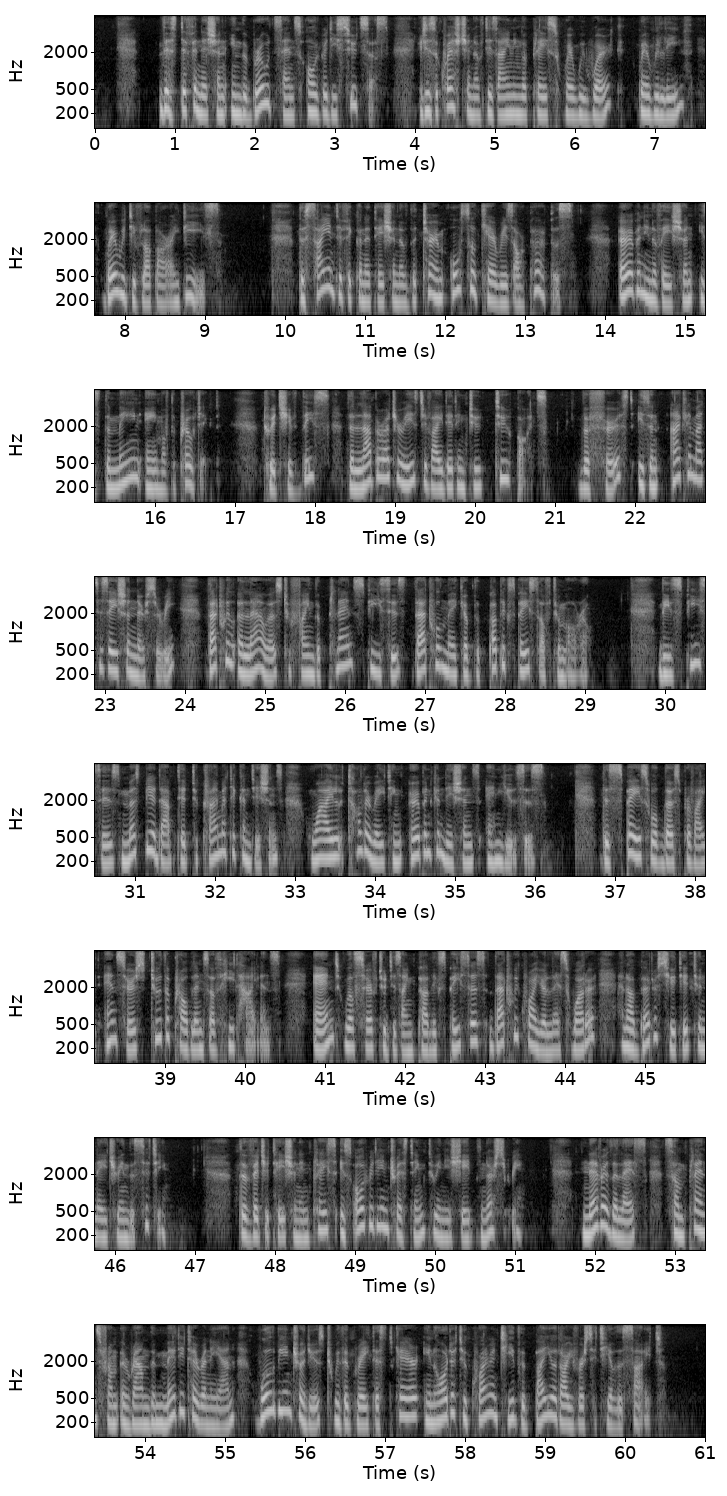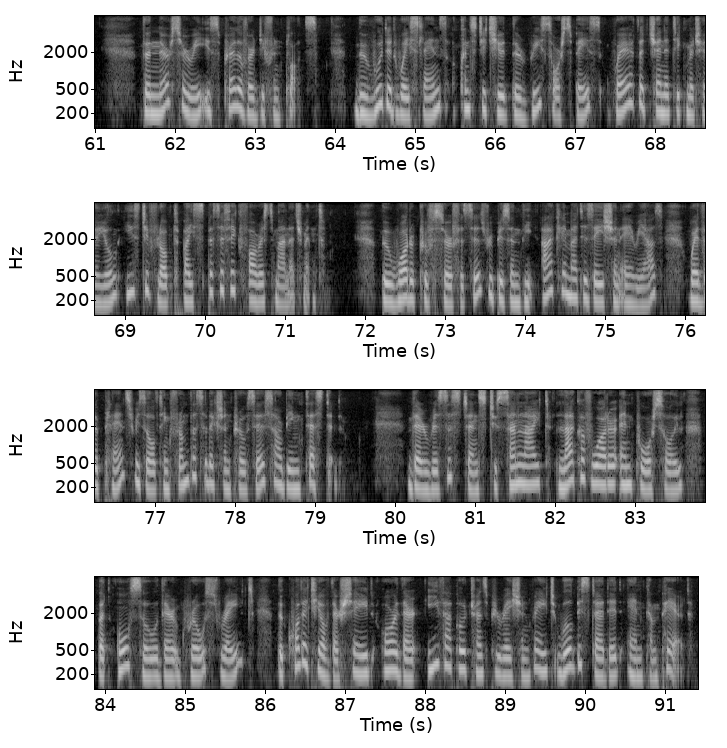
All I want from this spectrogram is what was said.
This definition, in the broad sense, already suits us. It is a question of designing a place where we work, where we live, where we develop our ideas. The scientific connotation of the term also carries our purpose urban innovation is the main aim of the project. To achieve this, the laboratory is divided into two parts. The first is an acclimatization nursery that will allow us to find the plant species that will make up the public space of tomorrow. These species must be adapted to climatic conditions while tolerating urban conditions and uses. This space will thus provide answers to the problems of heat islands and will serve to design public spaces that require less water and are better suited to nature in the city. The vegetation in place is already interesting to initiate the nursery. Nevertheless, some plants from around the Mediterranean will be introduced with the greatest care in order to guarantee the biodiversity of the site. The nursery is spread over different plots. The wooded wastelands constitute the resource space where the genetic material is developed by specific forest management. The waterproof surfaces represent the acclimatization areas where the plants resulting from the selection process are being tested their resistance to sunlight, lack of water and poor soil, but also their growth rate, the quality of their shade, or their evapotranspiration rate will be studied and compared.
